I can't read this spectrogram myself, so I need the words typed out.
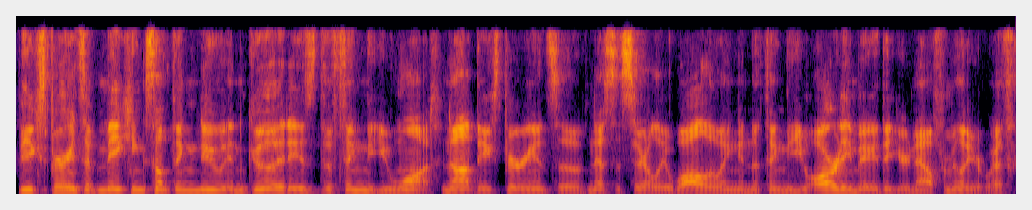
the experience of making something new and good is the thing that you want, not the experience of necessarily wallowing in the thing that you already made that you're now familiar with.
